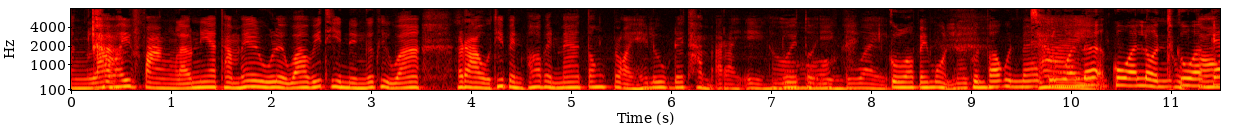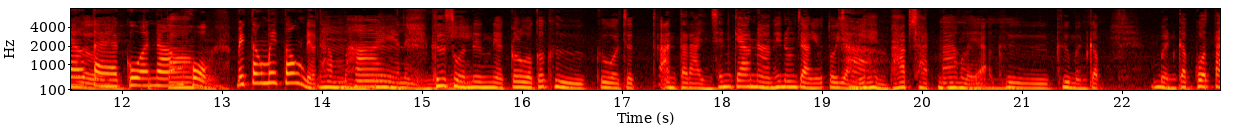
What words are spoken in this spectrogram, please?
งเล่าให้ฟังแล้วเนี่ยทำให้รู้เลยว่าวิธีหนึ่งก็คือว่า เราที่เป็นพ่อเป็นแม่ต้องปล่อยให้ลูกได้ทำอะไรเองอ๋อด้วยตัวเองด้วย กลัวไปหมดเลยคุณพ่อคุณแม่ใช่กลัวเลอะกลัวหล่นถูกกลัวต้องแก้วแตกเลยกลัวถูกต้องน้ำหกไม่ต้องไม่ต้องเดี๋ยวทำให้มอะไรอย่างนี้คือส่วนหนึ่งเนี่ยกลัวก็คือกลัวจะอันตรายอย่างเช่นแก้วน้ำที่น้องจางยกตัวอย่างค่ะนี่เห็นภาพชัดมากเลยอะอืมคือคือเหมือนกับ เหมือนกับกลัวแต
